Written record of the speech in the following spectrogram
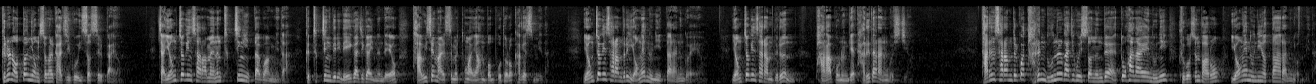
그는 어떤 영성을 가지고 있었을까요? 자, 영적인 사람에는 특징이 있다고 합니다. 그 특징들이 네 가지가 있는데요. 다윗의 말씀을 통하여 한번 보도록 하겠습니다. 영적인 사람들은 영의 눈이 있다라는 거예요. 영적인 사람들은 바라보는 게 다르다라는 것이지요. 다른 사람들과 다른 눈을 가지고 있었는데 또 하나의 눈이 그것은 바로 영의 눈이었다라는 겁니다.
